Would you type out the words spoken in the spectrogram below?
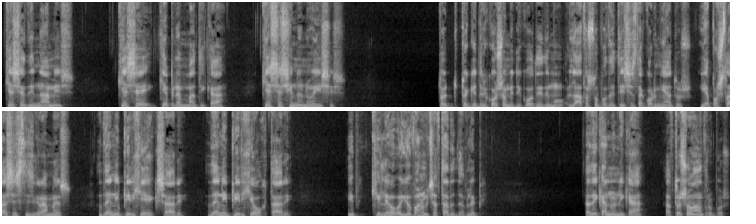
Και σε δυνάμεις και, σε, και πνευματικά και σε συνεννοήσεις. Το, το κεντρικό σου αμυντικό δίδυμο λάθος τοποθετήσεις στα κορμιά τους, οι αποστάσεις στις γραμμές, δεν υπήρχε εξάρι, δεν υπήρχε οχτάρι. Και λέω, ο Γιωβάνοβιτ αυτά δεν τα βλέπει. Δηλαδή, κανονικά, αυτός ο άνθρωπος,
